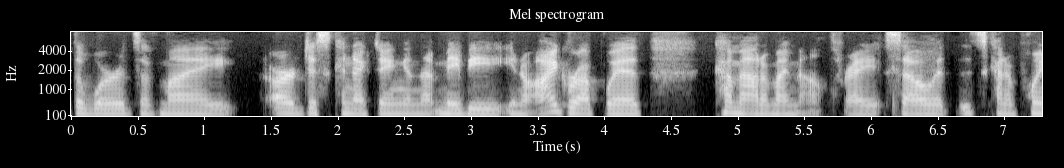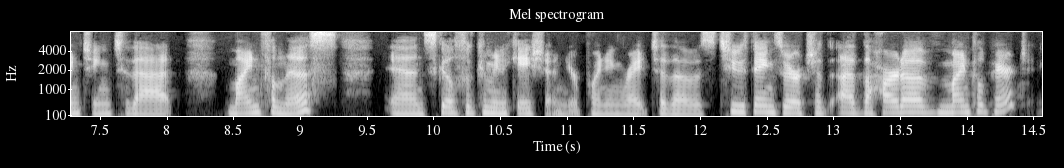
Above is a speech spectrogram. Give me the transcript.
the words of my are disconnecting and that maybe you know i grew up with come out of my mouth right? So it, it's kind of pointing to that mindfulness and skillful communication. You're pointing right to those two things which are at the heart of mindful parenting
